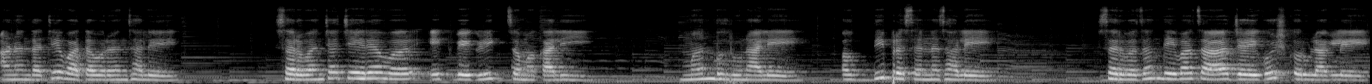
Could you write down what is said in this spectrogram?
आनंदाचे वातावरण झाले. सर्वांच्या चेहऱ्यावर एक वेगळी चमक आली. मन भरून आले. अगदी प्रसन्न झाले. सर्वजण देवाचा जयघोष करू लागले.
